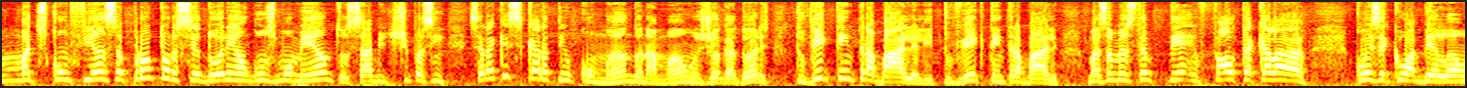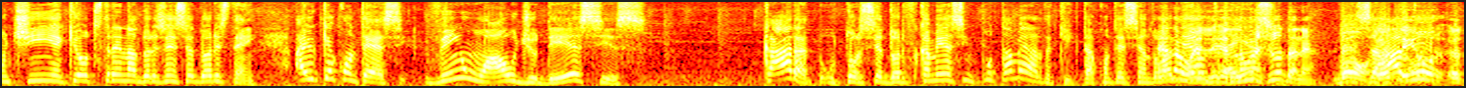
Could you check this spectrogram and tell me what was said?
uma desconfiança pro torcedor em alguns momentos, sabe? Tipo assim, será que esse cara tem o comando na mão, os jogadores? Tu vê que tem trabalho ali, tu vê que tem trabalho, mas ao mesmo tempo tem- falta aquela coisa que o Abelão tinha, que outros treinadores vencedores têm. Aí o que acontece? Vem um áudio desses cara, o torcedor fica meio assim, puta merda, o que, que tá acontecendo lá É, não, dentro? ele, É não isso? ajuda, né? Bom, Exato. eu tenho. eu-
